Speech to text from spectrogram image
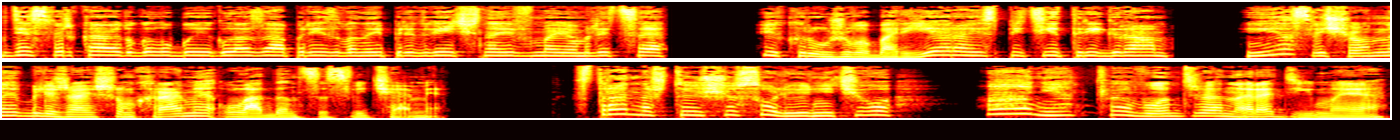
где сверкают голубые глаза, призванные предвечной в моем лице, и кружево барьера из пяти три грамм, и освещенные в ближайшем храме ладанцы свечами. Странно, что еще солью ничего... А нет, вот же она родимая.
